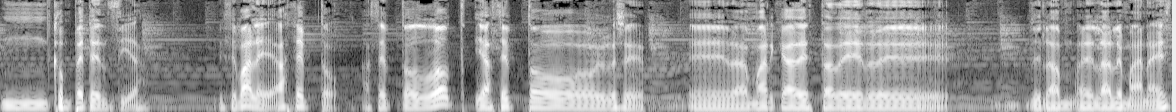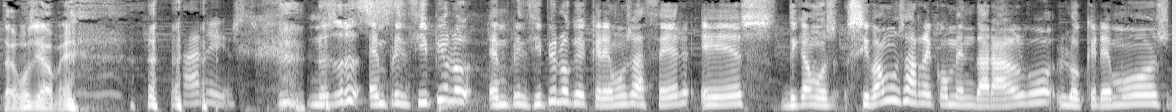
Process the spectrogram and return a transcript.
mm, competencia. Dice, vale, acepto. Acepto DOT y acepto, yo qué sé, eh, la marca de esta del, eh, de la, eh, la alemana, esta, ¿cómo se llame? Nosotros, en principio, lo, en principio, lo que queremos hacer es, digamos, si vamos a recomendar algo, lo queremos,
